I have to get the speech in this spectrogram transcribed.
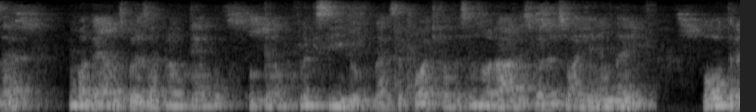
né? Uma delas, por exemplo, é o tempo, o tempo flexível, né? Você pode fazer seus horários, fazer sua agenda aí. Outra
